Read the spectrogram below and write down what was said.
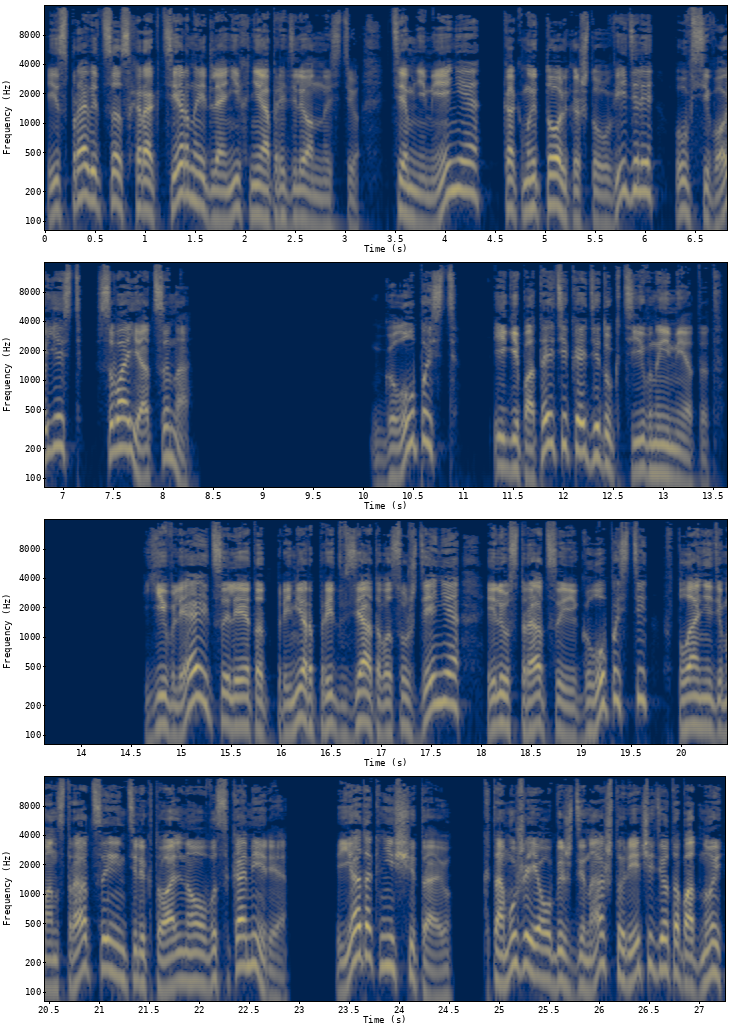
и справиться с характерной для них неопределенностью. Тем не менее, как мы только что увидели, у всего есть своя цена. Глупость и гипотетико-дедуктивный метод. Является ли этот пример предвзятого суждения иллюстрацией глупости в плане демонстрации интеллектуального высокомерия? Я так не считаю. К тому же я убеждена, что речь идет об одной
